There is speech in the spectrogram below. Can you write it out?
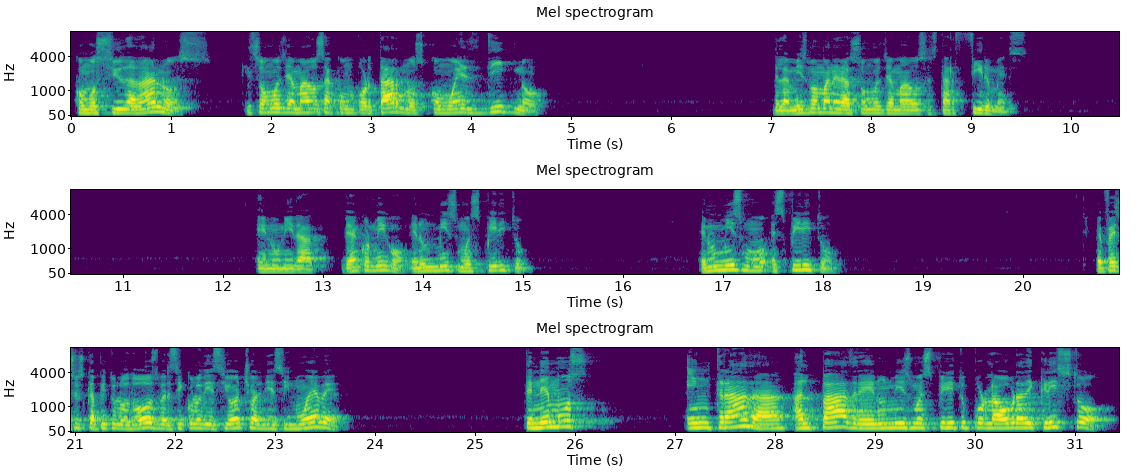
como ciudadanos que somos llamados a comportarnos como es digno, de la misma manera somos llamados a estar firmes en unidad. Vean conmigo, en un mismo espíritu. En un mismo espíritu. Efesios capítulo 2, versículo 18 al 19. Tenemos entrada al Padre en un mismo espíritu por la obra de Cristo.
